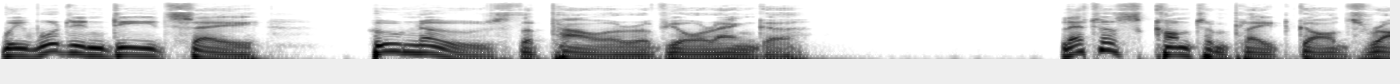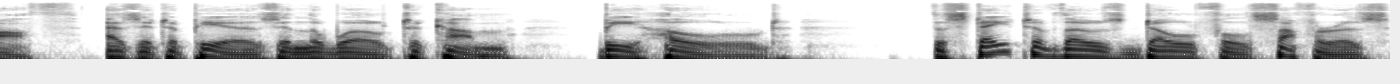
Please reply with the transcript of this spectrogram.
we would indeed say, Who knows the power of your anger? Let us contemplate God's wrath as it appears in the world to come. Behold! The state of those doleful sufferers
